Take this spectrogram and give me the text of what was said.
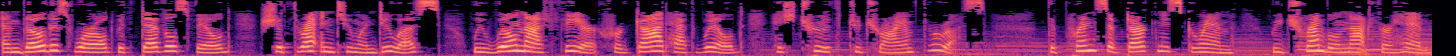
And though this world with devils filled should threaten to undo us, we will not fear, for God hath willed his truth to triumph through us. The prince of darkness grim, we tremble not for him.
